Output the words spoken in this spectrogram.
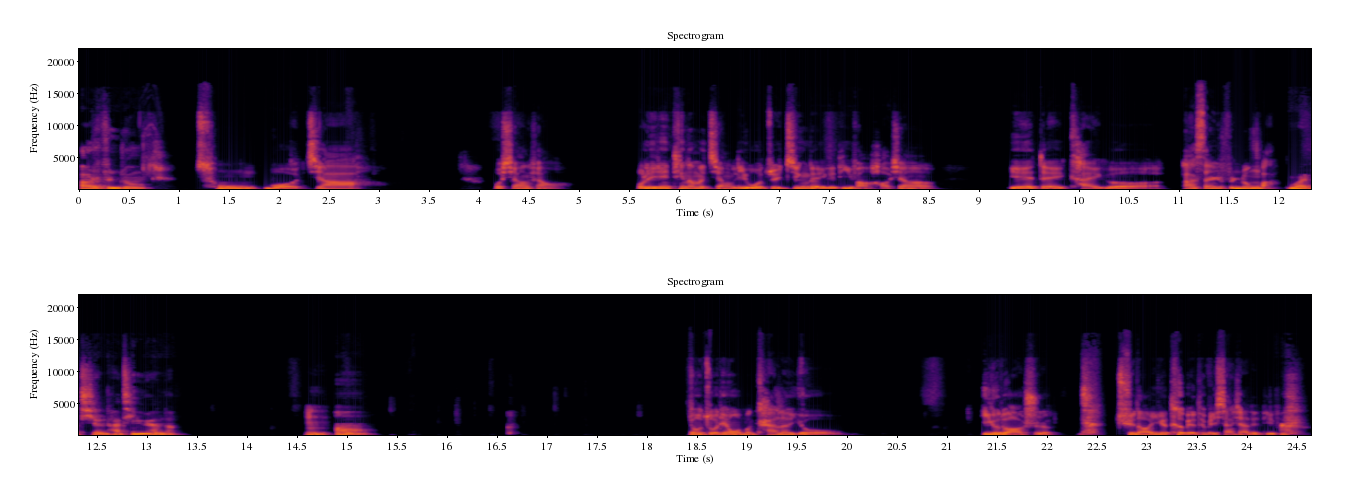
二十分钟。从我家，我想想哦，我那天听他们讲，离我最近的一个地方好像也得开个二三十分钟吧。我天，还挺远的。嗯嗯。然后昨天我们开了有一个多小时，去到一个特别特别乡下的地方。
